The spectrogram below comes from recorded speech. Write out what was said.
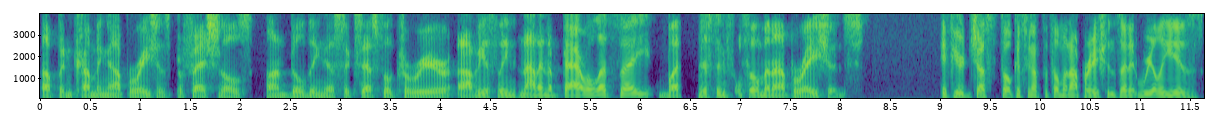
up and coming operations professionals on building a successful career? Obviously, not in apparel, let's say, but just in fulfillment operations. If you're just focusing on fulfillment operations, then it really is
